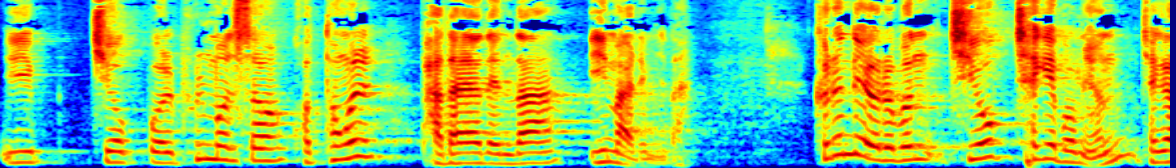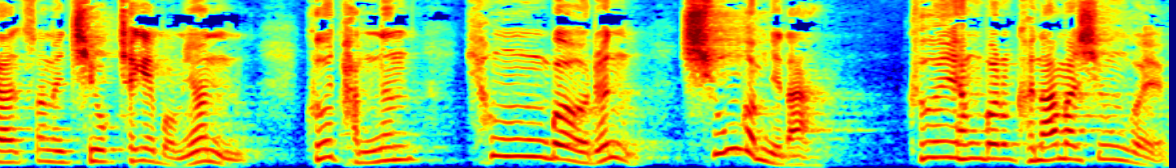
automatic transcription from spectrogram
이 지옥벌 불면서 고통을 받아야 된다 이 말입니다. 그런데 여러분 지옥 책에 보면 제가 써낸 지옥 책에 보면 그 받는 형벌은 쉬운 겁니다. 그 형벌은 그나마 쉬운 거예요.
